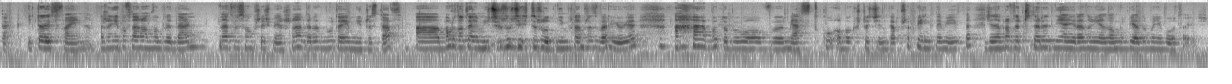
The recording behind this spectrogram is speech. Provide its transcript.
Tak, i to jest fajne, że nie powtarzam w ogóle dań, nazwy są prześmieszne, teraz był tajemniczy staw, a bardzo tajemniczy ludzie i trudni, myślałam, że zwariuję, a, bo to było w miastku obok Szczecinka, przepiękne miejsce, gdzie naprawdę cztery dni ani razu nie jadłam obiadu, bo nie było co jeść.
